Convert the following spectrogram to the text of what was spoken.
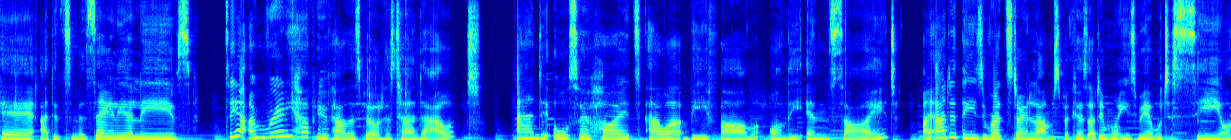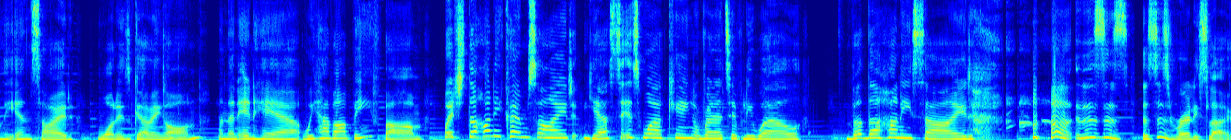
here, added some azalea leaves. So yeah, I'm really happy with how this build has turned out and it also hides our bee farm on the inside. I added these redstone lamps because I didn't want you to be able to see on the inside what is going on. And then in here we have our bee farm, which the honeycomb side, yes, it's working relatively well, but the honey side, this is this is really slow.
